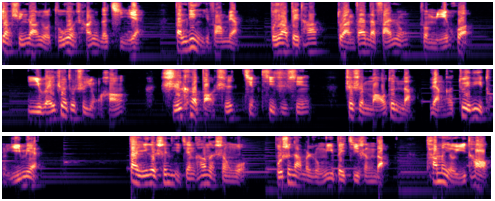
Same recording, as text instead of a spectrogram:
要寻找有足够长久的企业，但另一方面，不要被他短暂的繁荣所迷惑，以为这就是永恒。时刻保持警惕之心，这是矛盾的两个对立统一面。但一个身体健康的生物不是那么容易被寄生的，它们有一套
